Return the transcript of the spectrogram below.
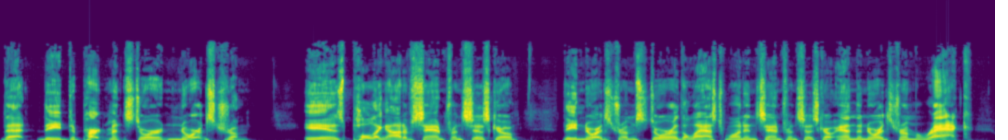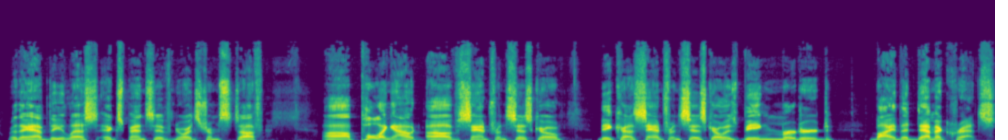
that the department store Nordstrom is pulling out of San Francisco the Nordstrom store, the last one in San Francisco, and the Nordstrom rack, where they have the less expensive Nordstrom stuff, uh, pulling out of San Francisco because San Francisco is being murdered by the Democrats.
